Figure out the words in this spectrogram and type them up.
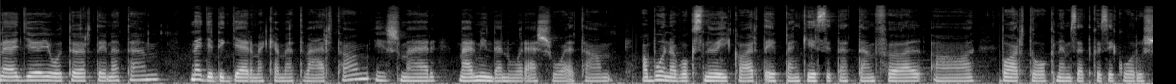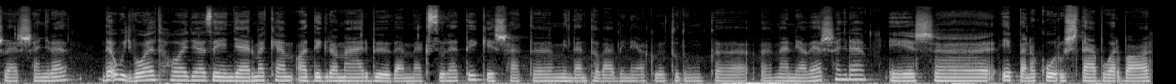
Van egy jó történetem. Negyedik gyermekemet vártam, és már, már minden órás voltam. A Bonavox női kart éppen készítettem föl a Bartók nemzetközi kórusversenyre, de úgy volt, hogy az én gyermekem addigra már bőven megszületik, és hát minden további nélkül tudunk menni a versenyre, és éppen a kórus táborba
